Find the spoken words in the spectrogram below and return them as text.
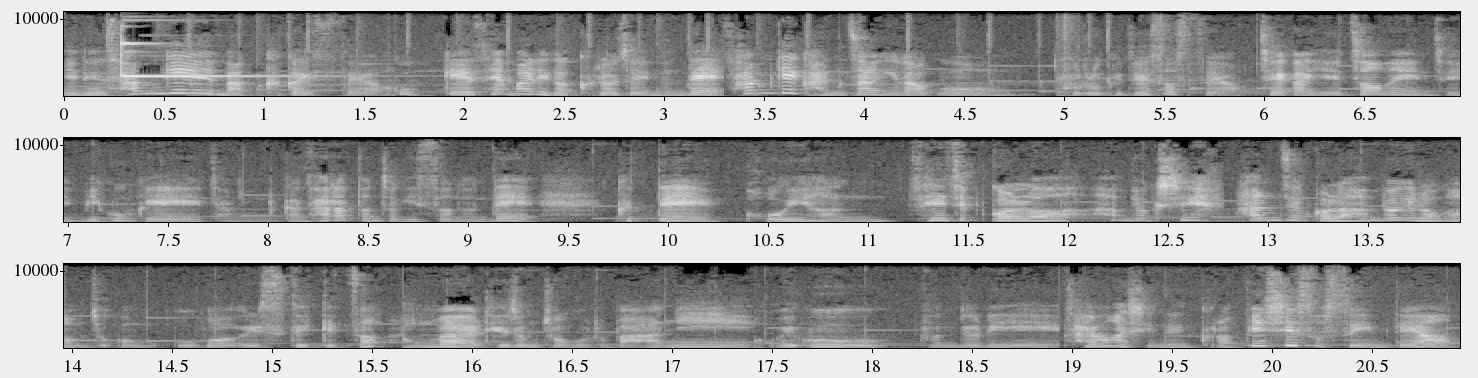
얘는 삼게 마크가 있어요. 꽃게 3마리가 그려져 있는데 삼게 간장이라고 부르기도 했었어요. 제가 예전에 이제 미국에 잠깐 살았던 적이 있었는데 그때 거의 한 세 집 걸러 한 병씩 한 집 걸러 한 병이라고 하면 조금 오버일 수도 있겠죠? 정말 대중적으로 많이 외국 분들이 사용하시는 그런 fish sauce인데요.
